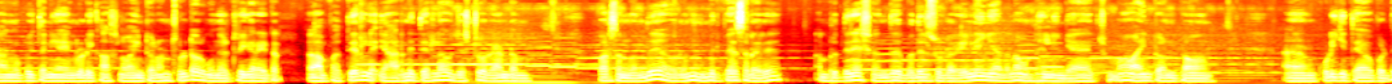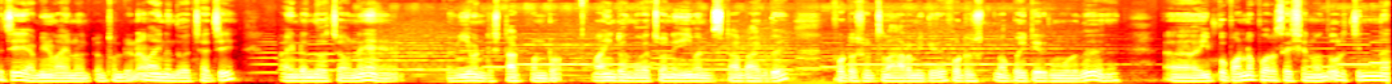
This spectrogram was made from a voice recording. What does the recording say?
நாங்கள் போய் தனியாக எங்களுடைய காசில் வாங்கிட்டு வரோம்னு சொல்லிட்டு அவர் கொஞ்சம் ட்ரிகர் ஆகிட்டார் அப்போ தெரில யாருன்னே தெரில ஜஸ்ட் ஒரு ரேண்டம் பர்சன் வந்து அவர் வந்து இந்தமாரி பேசுகிறாரு அப்புறம் தினேஷ் வந்து பதில் சொல்கிறார் இல்லைங்க அதெல்லாம் ஒன்றும் இல்லைங்க. சும்மா வாங்கிட்டு வந்துட்டோம். குடிக்க தேவைப்பட்டுச்சு அப்படின்னு வாங்கிட்டு வந்துட்டோம் சொல்லிட்டு வாங்கிட்டு வந்து வச்சாச்சு. வாங்கிட்டு வந்து வச்சோடனே ஈவெண்ட்டை ஸ்டார்ட் பண்ணுறோம் வாங்கிட்டு வந்து வச்சோடனே ஈவெண்ட் ஸ்டார்ட் ஆகுது. ஃபோட்டோ ஷூட்ஸ்லாம் ஆரம்பிக்குது. ஃபோட்டோ ஷூட்லாம் போயிட்டே இருக்கும் பொழுது இப்போ பண்ண போகிற செஷன் வந்து ஒரு சின்ன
